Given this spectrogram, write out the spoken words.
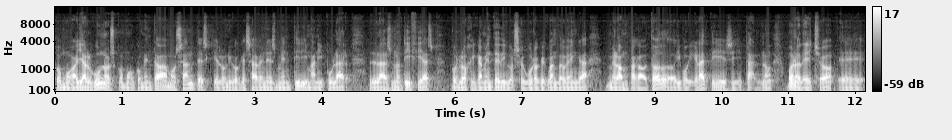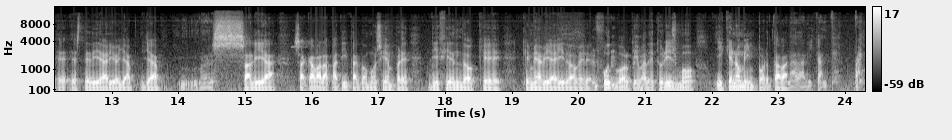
como hay algunos, como comentábamos antes, que lo único que saben es mentir y manipular las noticias, pues lógicamente digo, seguro que cuando venga me lo han pagado todo y voy gratis y tal, ¿no? Bueno, de hecho, eh, eh, este diario ya, ya mm, salía, sacaba la patita, como siempre, diciendo que, que me había ido a ver el fútbol, que iba de turismo y que no me importaba nada Alicante. Bueno,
